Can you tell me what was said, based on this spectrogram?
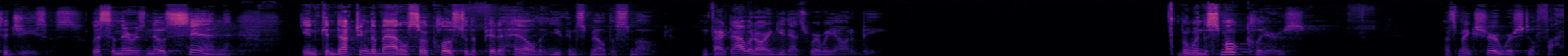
to Jesus. Listen, there is no sin in conducting the battle so close to the pit of hell that you can smell the smoke. In fact, I would argue that's where we ought to be. But when the smoke clears, let's make sure we're still fighting.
